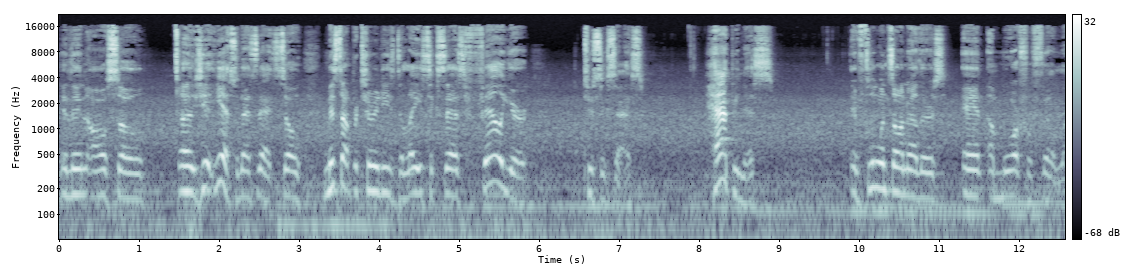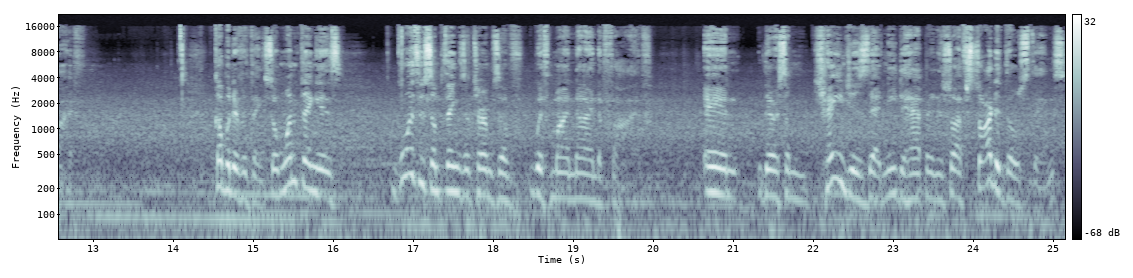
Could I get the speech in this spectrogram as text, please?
And then also, uh, yeah, so that's that. So missed opportunities, delayed success, failure to success, happiness, influence on others, and a more fulfilled life. A couple different things. So, one thing is going through some things in terms of with my nine to five, and there are some changes that need to happen, and so I've started those things.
